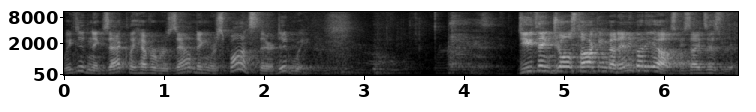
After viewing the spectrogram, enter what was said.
we didn't exactly have a resounding response there, did we? Do you think Joel's talking about anybody else besides Israel?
